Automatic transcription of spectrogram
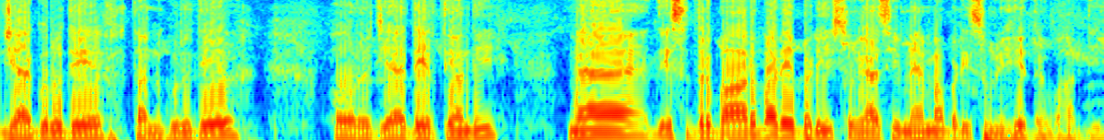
ਜੈ ਗੁਰੂਦੇਵ ਧੰਨ ਗੁਰੂਦੇਵ ਔਰ ਜੈ ਦੇਵਤਿਆਂ ਦੀ। ਮੈਂ ਇਸ ਦਰਬਾਰ ਬਾਰੇ ਬੜੀ ਸੁਣਿਆ ਸੀ ਮਹਿਮਾ ਬੜੀ ਸੁਣੀ ਹੈ ਦਰਬਾਰ ਦੀ।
